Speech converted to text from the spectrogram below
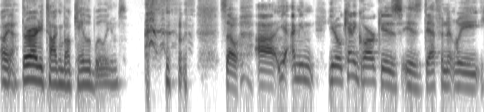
Oh yeah, they're already talking about Caleb Williams. so uh yeah i mean you know kenny clark is is definitely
